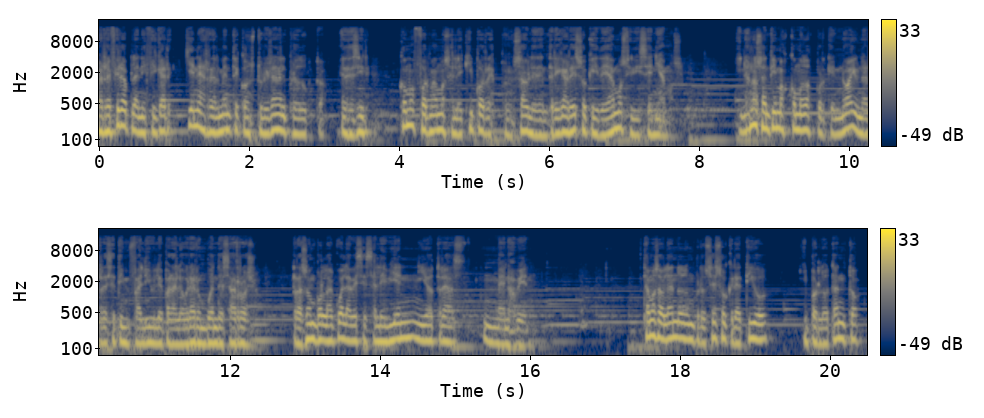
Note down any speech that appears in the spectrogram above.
Me refiero a planificar quiénes realmente construirán el producto, es decir, cómo formamos el equipo responsable de entregar eso que ideamos y diseñamos. Y no nos sentimos cómodos porque no hay una receta infalible para lograr un buen desarrollo, razón por la cual a veces sale bien y otras menos bien. Estamos hablando de un proceso creativo y por lo tanto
